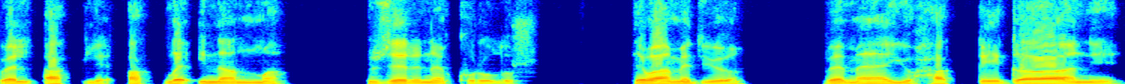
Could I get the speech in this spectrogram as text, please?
vel akli akla inanma üzerine kurulur. Devam ediyor. Ve me yuhakkigani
